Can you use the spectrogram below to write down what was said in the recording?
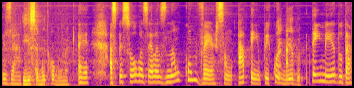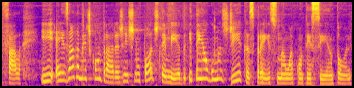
Exato. E isso é muito comum, né? É. As pessoas, elas não conversam a tempo. E tem medo. Tem medo da fala. E é exatamente o contrário, a gente não pode ter medo. E tem algumas dicas para isso não acontecer, Antônio.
